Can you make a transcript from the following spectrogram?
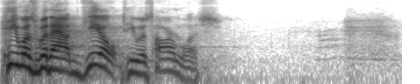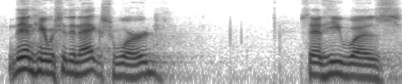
He was without guilt, he was harmless. Then here we see the next word said he was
